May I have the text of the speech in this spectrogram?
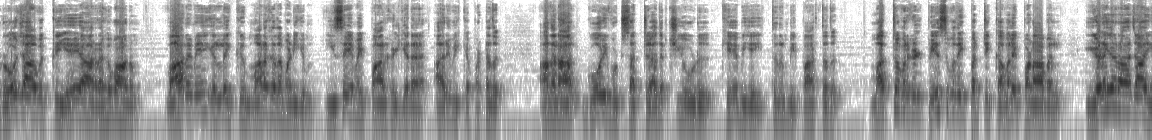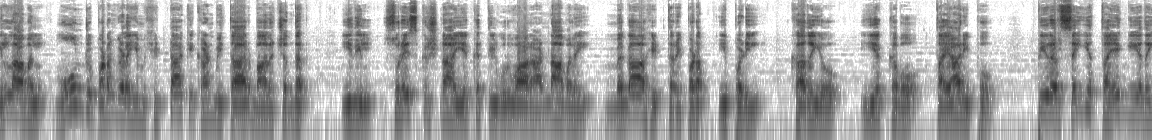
ரோஜாவுக்கு ஏ ஆர் ரகுமானும் வாரமே எல்லைக்கு மரகதமணியும் இசையமைப்பார்கள் என அறிவிக்கப்பட்டது. அதனால் கோலிவுட் சற்று அதிர்ச்சியோடு கேபியை திரும்பி பார்த்தது. மற்றவர்கள் பேசுவதைப் பற்றி கவலைப்படாமல் இளையராஜா இல்லாமல் மூன்று படங்களையும் ஹிட்டாக்கி காண்பித்தார் பாலச்சந்தர். இதில் சுரேஷ் கிருஷ்ணா இயக்கத்தில் உருவான அண்ணாமலை மெகா ஹிட் திரைப்படம். இப்படி கதையோ இயக்கமோ தயாரிப்போ பிறர் செய்ய தயங்கியதை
